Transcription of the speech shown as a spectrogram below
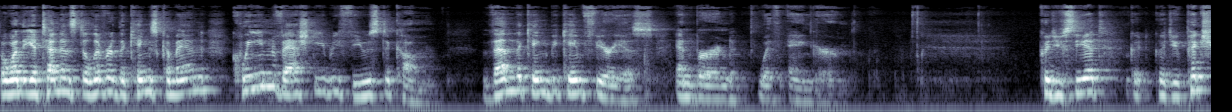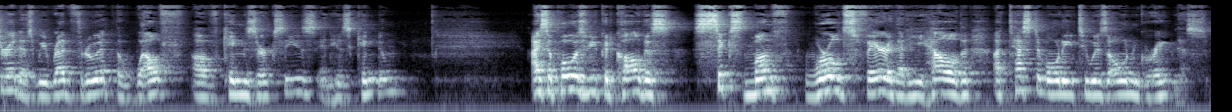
But when the attendants delivered the king's command, Queen Vashti refused to come. Then the king became furious and burned with anger. Could you see it? Could, could you picture it as we read through it, the wealth of King Xerxes in his kingdom? I suppose you could call this six month World's Fair that he held a testimony to his own greatness.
